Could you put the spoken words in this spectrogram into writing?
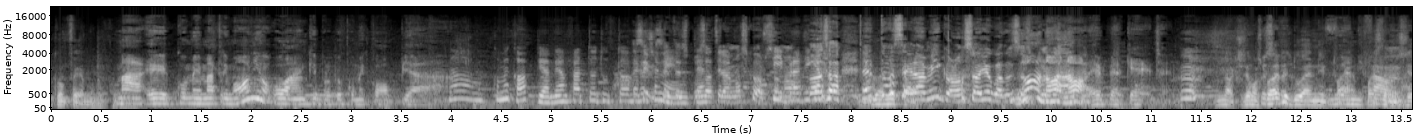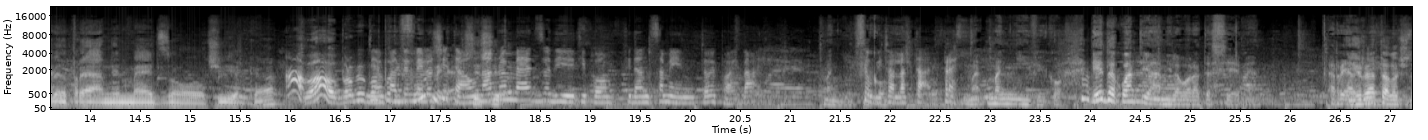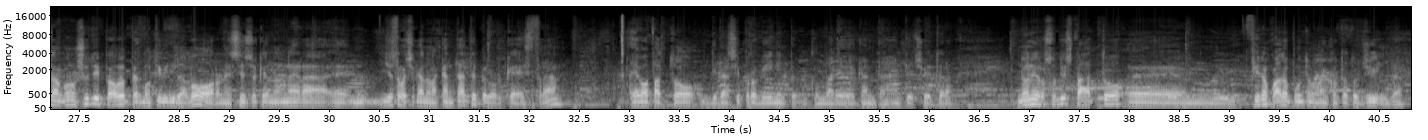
confermo. Ma eh, come matrimonio o anche proprio come coppia? No, come coppia abbiamo fatto tutto Sì, vi velocemente. siete sposati l'anno scorso, Sì, no? praticamente. Cosa- E tu sei l'amico, lo so io quando sono No, no, sposati. no, è perché... cioè, No, ci siamo sposati due anni due fa, anni poi fa, stiamo no? insieme da tre anni e mezzo circa. Ah, wow, proprio Abbiamo colpo fatto di in fulmine. velocità Sì, un sì. anno e mezzo di tipo fidanzamento e poi vai. Magnifico. Subito all'altare, presto. ma- magnifico. E da quanti anni lavorate assieme? Realmente? In realtà noi ci siamo conosciuti proprio per motivi di lavoro, nel senso che non era. eh, io stavo cercando una cantante per l'orchestra e avevo fatto diversi provini con varie cantanti, eccetera. Non ero soddisfatto ehm, fino a quando appunto non ho incontrato Gilda,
